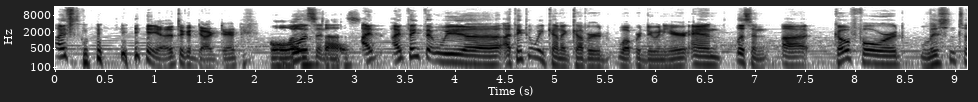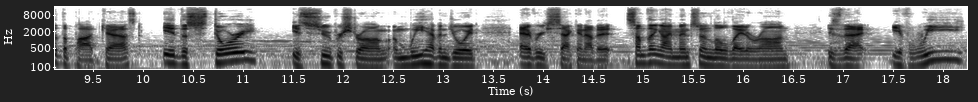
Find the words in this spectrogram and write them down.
I yeah, it took a dark turn. Always listen, does. I, I think that we uh I think that we kind of covered what we're doing here. And listen, uh go forward, listen to the podcast. I- the story is super strong and we have enjoyed every second of it. Something I mentioned a little later on is that if we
